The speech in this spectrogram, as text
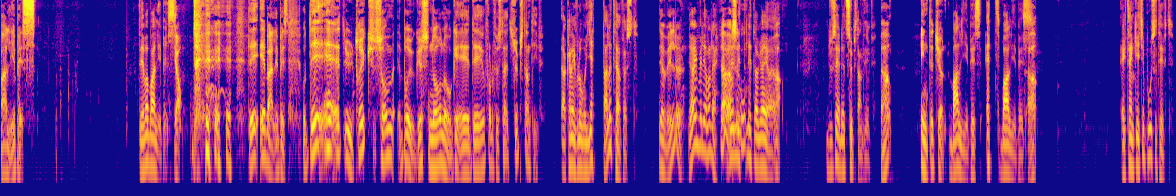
Baljepiss. Det var baljepiss. Ja, det er baljepiss. Og det er et uttrykk som brukes når noe er Det er jo for det første et substantiv. Ja, kan jeg få lov å gjette litt her først? Ja, vil du? Ja, jeg vil gjerne det. Ja, vær så god. litt, litt av greia. Ja. Ja. Du sier det er et substantiv. Ja. Intet kjønn. Baljepiss. Ett baljepiss. Ja. Jeg tenker ikke positivt.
